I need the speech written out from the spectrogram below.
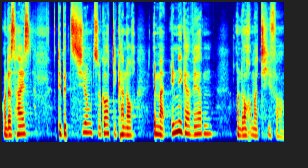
Und das heißt, die Beziehung zu Gott, die kann auch immer inniger werden und auch immer tiefer.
